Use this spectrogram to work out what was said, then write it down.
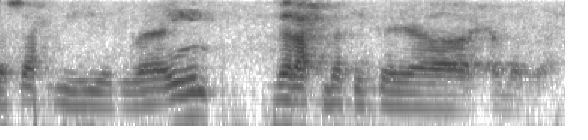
وصحبه اجمعین برحمتك يا ارحم الراحمين.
